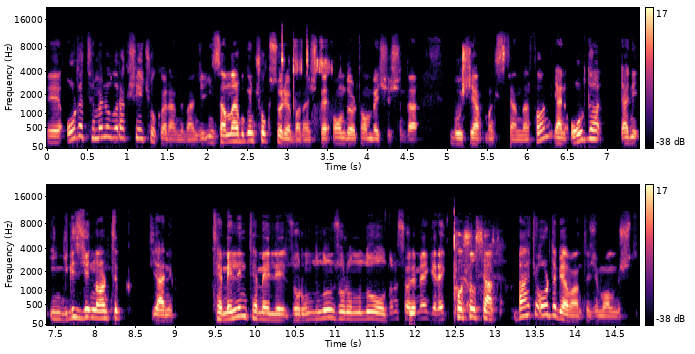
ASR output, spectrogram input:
Ee, orada temel olarak şey çok önemli bence. İnsanlar bugün çok soruyor bana işte 14-15 yaşında bu işi yapmak isteyenler falan. Yani orada yani İngilizcenin artık yani temelin temeli, zorunluluğun zorunluluğu olduğunu söylemeye gerek. Koşul şart. Belki orada bir avantajım olmuştu.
